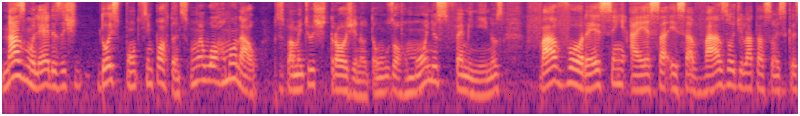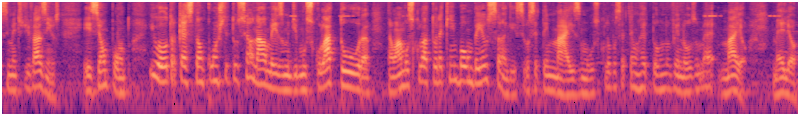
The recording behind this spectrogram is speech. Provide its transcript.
Nas mulheres existem dois pontos importantes. Um é o hormonal, principalmente o estrógeno. Então, os hormônios femininos favorecem a essa, essa vasodilatação, esse crescimento de vasinhos. Esse é um ponto. E outra questão constitucional mesmo, de musculatura. Então, a musculatura é quem bombeia o sangue. Se você tem mais músculo, você tem um retorno venoso maior, melhor.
